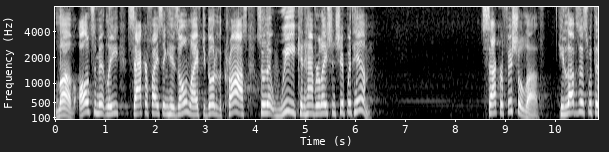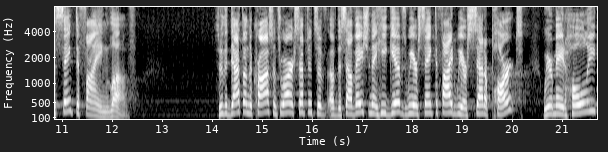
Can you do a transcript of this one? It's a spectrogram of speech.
love, ultimately sacrificing his own life to go to the cross so that we can have relationship with him. Sacrificial love. He loves us with a sanctifying love. Through the death on the cross and through our acceptance of, of the salvation that He gives, we are sanctified, we are set apart, we are made holy,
